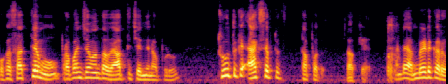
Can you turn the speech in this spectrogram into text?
ఒక సత్యము ప్రపంచం అంతా వ్యాప్తి చెందినప్పుడు ట్రూత్కి యాక్సెప్ట్ తప్పదు. ఓకే. అంటే అంబేద్కర్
